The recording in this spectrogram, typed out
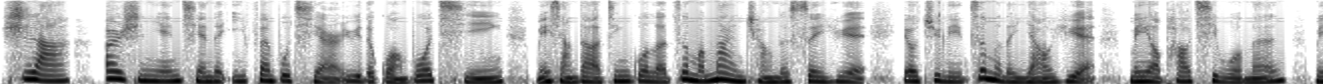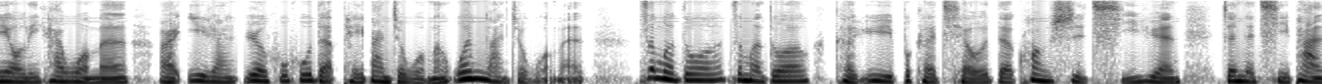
是啊，二十年前的一份不期而遇的广播情，没想到经过了这么漫长的岁月，又距离这么的遥远，没有抛弃我们，没有离开我们，而依然热乎乎的陪伴着我们，温暖着我们。这么多这么多可遇不可求的旷世奇缘，真的期盼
